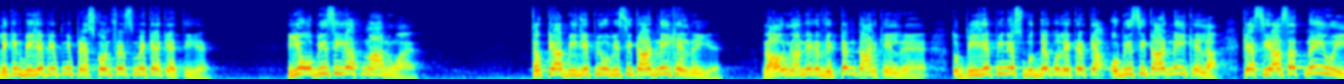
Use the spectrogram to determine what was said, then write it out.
लेकिन बीजेपी अपनी प्रेस कॉन्फ्रेंस में क्या कहती है? ये ओबीसी का अपमान हुआ है। तो क्या बीजेपी ओबीसी कार्ड नहीं खेल रही है? राहुल गांधी अगर विक्टम कार्ड खेल रहे हैं तो बीजेपी ने इस मुद्दे को लेकर क्या ओबीसी कार्ड नहीं खेला? क्या सियासत नहीं हुई?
